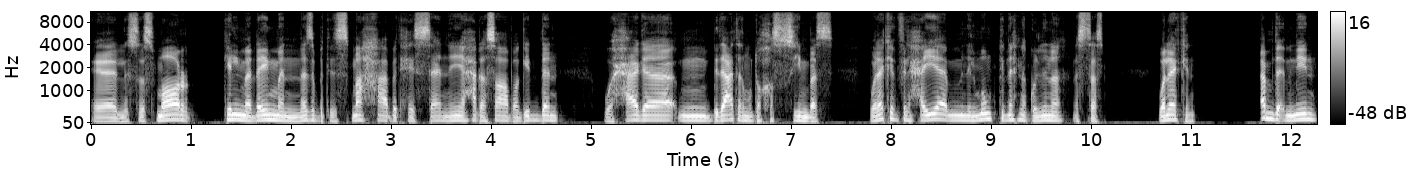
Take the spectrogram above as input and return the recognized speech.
آه الاستثمار كلمة دايما الناس بتسمعها بتحسها إن هي حاجة صعبة جدا وحاجة بتاعة المتخصصين بس. ولكن في الحقيقة من الممكن إن إحنا كلنا نستثمر. ولكن أبدأ منين؟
